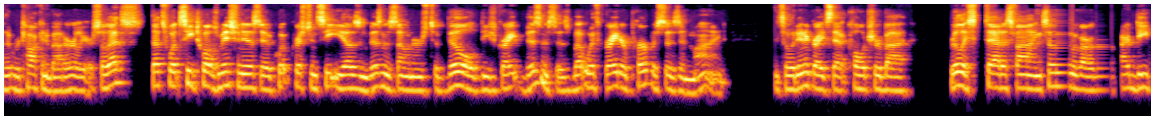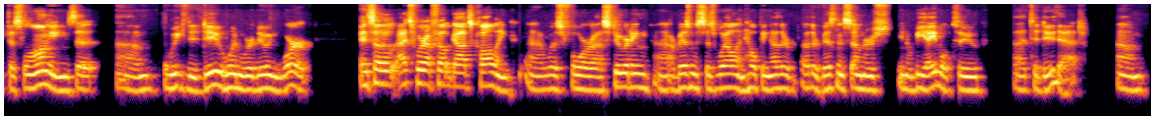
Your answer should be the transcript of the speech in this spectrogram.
uh, that we are talking about earlier. So that's that's what C12's mission is to equip Christian CEOs and business owners to build these great businesses, but with greater purposes in mind. And so it integrates that culture by really satisfying some of our, our deepest longings that, um, that we can do when we're doing work and so that's where I felt God's calling uh, was for uh, stewarding uh, our business as well and helping other other business owners, you know, be able to uh, to do that. Um,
